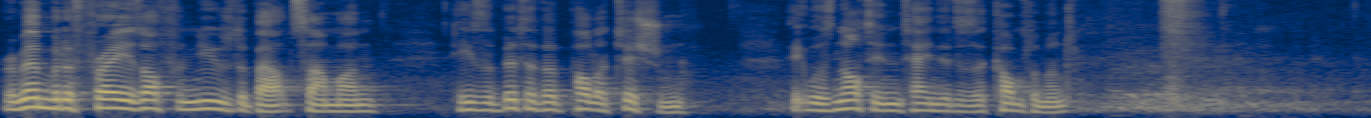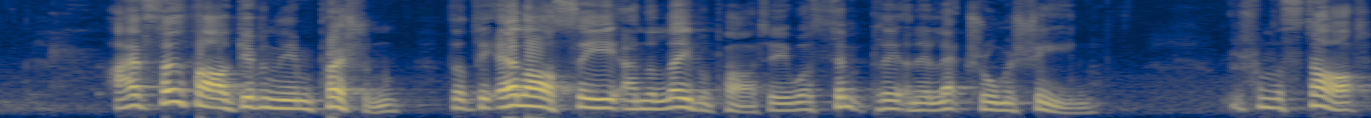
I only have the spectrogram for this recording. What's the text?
remembered a phrase often used about someone he's a bit of a politician. It was not intended as a compliment. I have so far given the impression that the LRC and the Labour Party were simply an electoral machine. But from the start,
